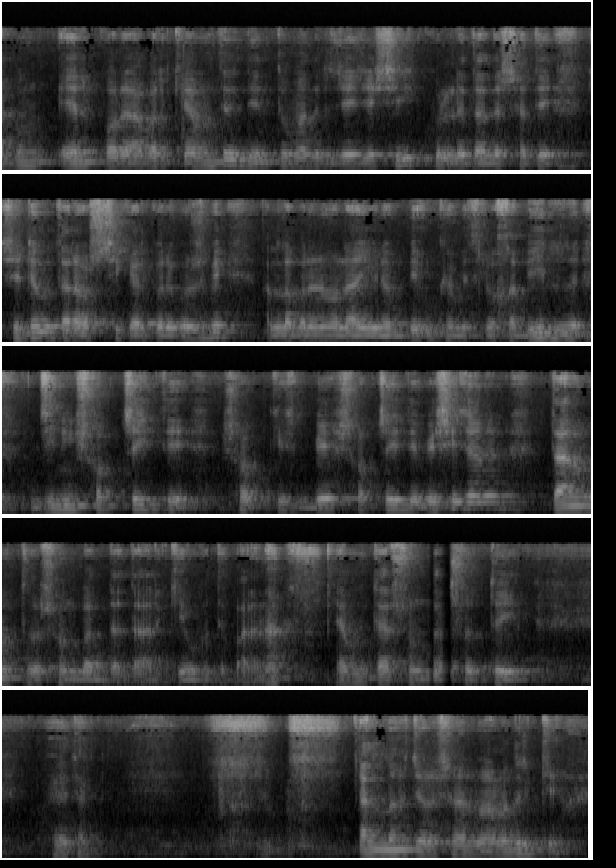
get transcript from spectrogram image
এবং এরপরে আবার কেমতের দিন তোমাদের যে যে শিরিক করলে তাদের সাথে সেটাও তারা অস্বীকার করে বসবে। আল্লাহ বলেন যিনি সবচাইতে সবকিছু সবচাইতে বেশি জানেন, তার মতো সংবাদদাতা আর কেউ হতে পারে না। এবং তার সংবাদ সত্যই হয়ে থাকে। আল্লাহ জলসান আমাদেরকে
